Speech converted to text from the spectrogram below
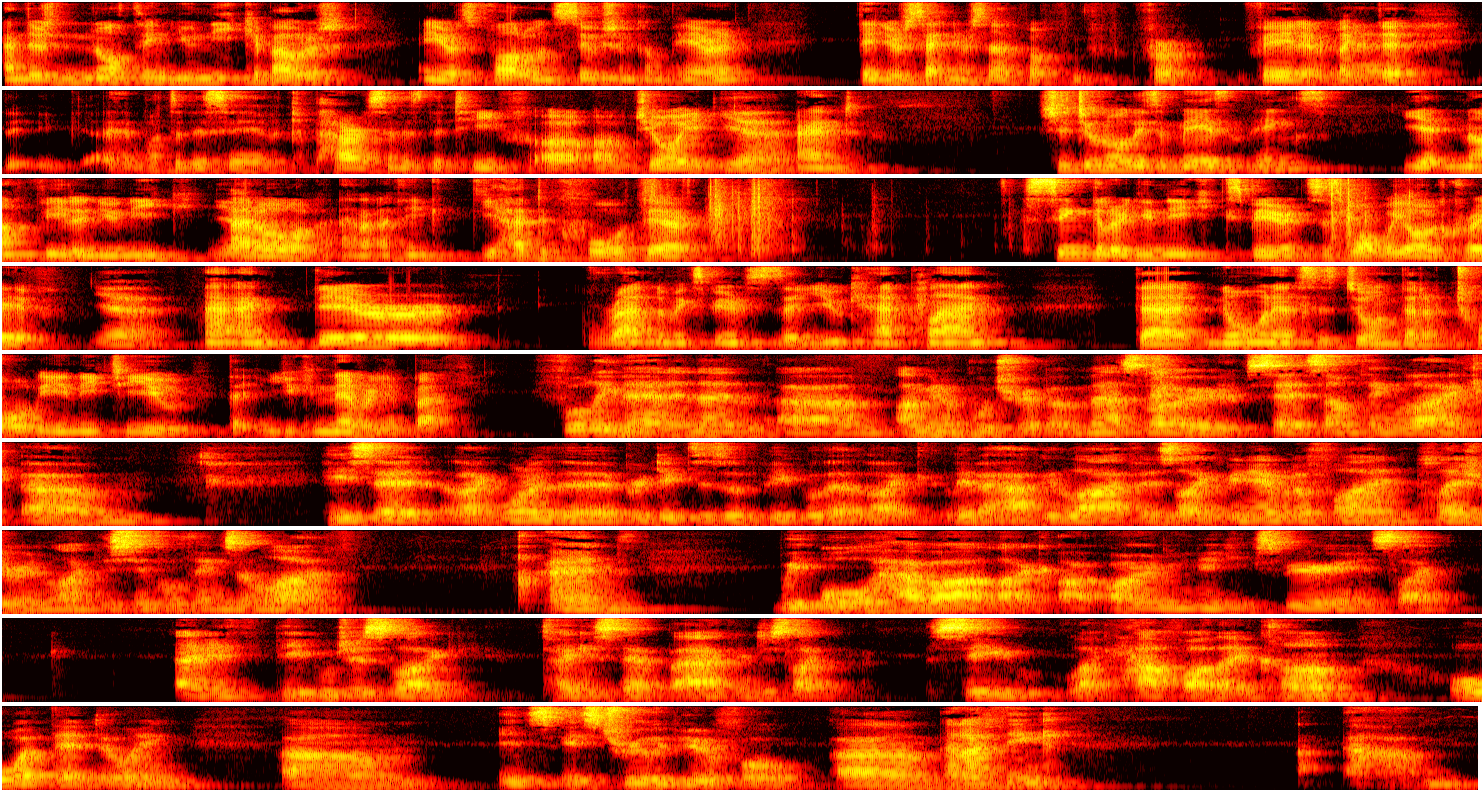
and there's nothing unique about it, and you're just following suit and comparing, then you're setting yourself up for failure. Like the, the uh, what did they say? Like comparison is the thief of, of joy yeah, and she's doing all these amazing things yet not feeling unique Yeah. at all and i think you had to quote there singular unique experience is what we all crave yeah, and they're random experiences that you can't plan that no one else has done that are totally unique to you that you can never get back Fully, man. And then um, I'm going to butcher it, but Maslow said something like, um, he said, like, one of the predictors of people that, like, live a happy life is, like, being able to find pleasure in, like, the simple things in life. and we all have our like our own unique experience. Like, and if people just like take a step back and just like see like how far they've come or what they're doing, um, it's it's truly beautiful. Um, and I think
